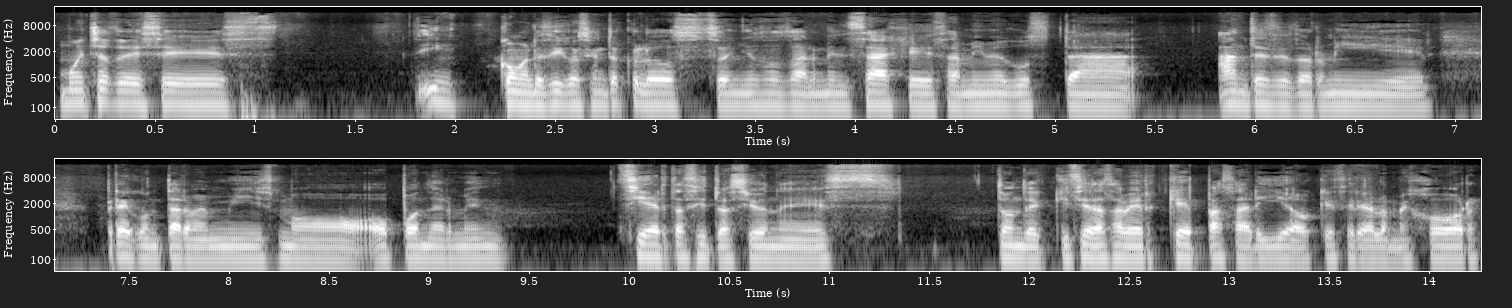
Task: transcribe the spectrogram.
Muchas veces, como les digo, siento que los sueños nos dan mensajes. A mí me gusta, antes de dormir, preguntarme mismo o ponerme en ciertas situaciones donde quisiera saber qué pasaría o qué sería lo mejor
